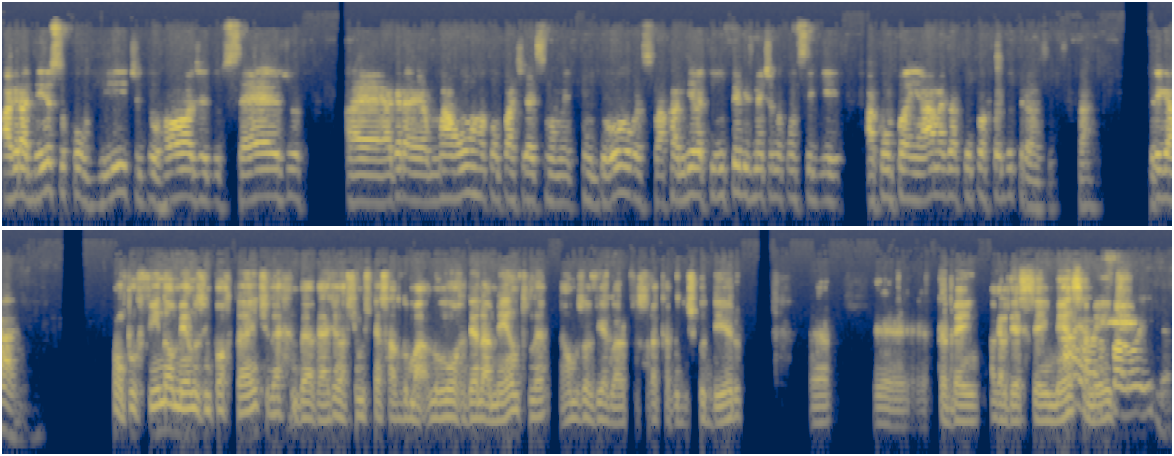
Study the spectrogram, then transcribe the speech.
agradeço o convite do Roger, do Sérgio, É, é uma honra compartilhar esse momento com o Douglas, com a Camila, que infelizmente eu não consegui acompanhar, mas a culpa foi do trânsito. Tá? Obrigado. Bom, por fim, não menos importante, né? Na verdade, nós tínhamos pensado numa, num ordenamento, né? Vamos ouvir agora a professora Camila Escudeiro. Né? É, também agradecer imensamente. Ah, não falou ainda.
